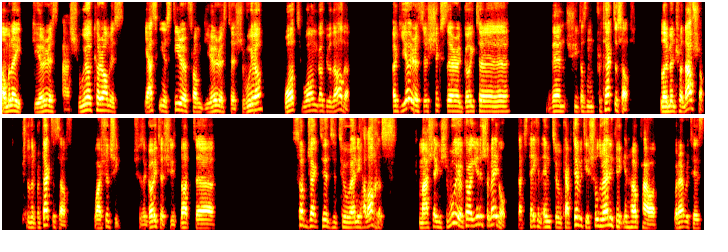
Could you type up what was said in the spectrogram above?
Amalei, Geuris Ashvuya Karamis. You're asking a steer from Geuris to Shvuya. What's one got to do with the other? A Geuris is Shikster, a goita, then she doesn't protect herself. Loimentra Nafsha. She doesn't protect herself. Why should she? She's a goita. She's not uh, subjected to any halachas. That's taken into captivity. She'll do anything in her power, whatever it is,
